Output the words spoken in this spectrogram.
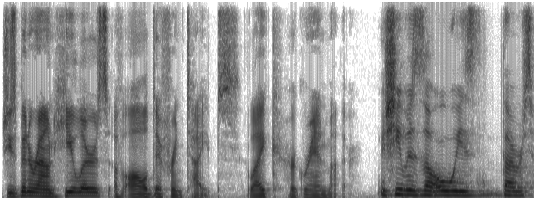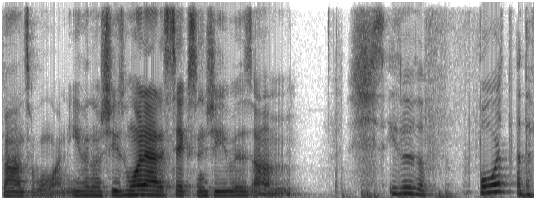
she's been around healers of all different types, like her grandmother. She was the, always the responsible one, even though she's one out of six and she was um she's either the fourth or the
